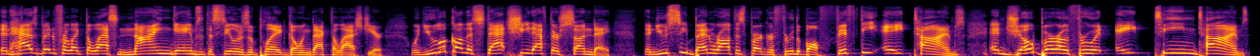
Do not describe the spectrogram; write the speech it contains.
and has been for like the last nine games that the Steelers have played going back to last year. When you look on the stat sheet after Sunday and you see Ben Roethlisberger threw the ball 58 times and Joe Burrow threw it 18 times,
